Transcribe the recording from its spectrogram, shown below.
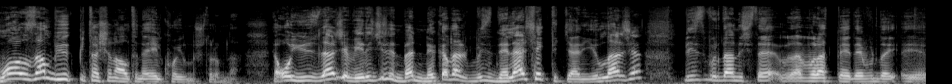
muazzam büyük bir taşın altına el koyulmuş durumda. Ya o yüzlerce vericinin ben ne kadar biz neler çektik yani yıllarca. Biz buradan işte Murat Bey de burada e,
